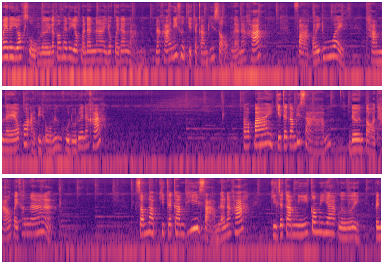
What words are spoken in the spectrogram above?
ไม่ได้ยกสูงเลย แล้วก็ไม่ได้ยกมาด้านหน้ายกไว้ด้านหลังนะคะ นี่คือกิจกรรมที่ 2 แล้วนะคะ ฝากไว้ด้วยทำแล้วก็อัดวิดีโอให้คุณครูดูด้วยนะคะ ต่อไปกิจกรรมที่ 3 เดินต่อเท้าไปข้างหน้าสำหรับกิจกรรมที่ 3 แล้วนะคะ กิจกรรมนี้ก็ไม่ยากเลย เป็น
